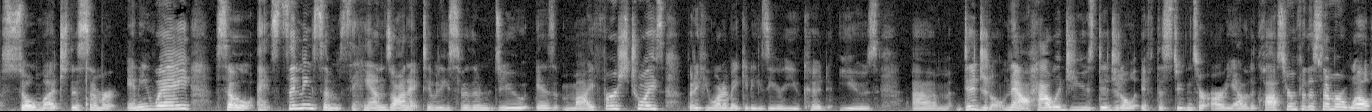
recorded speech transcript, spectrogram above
so much this summer anyway. So eh, sending some hands-on activities for them to do is my first choice. But if you want to make it easier, you could use um, digital. Now, how would you use digital if the students are already out of the classroom for the summer? Well,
